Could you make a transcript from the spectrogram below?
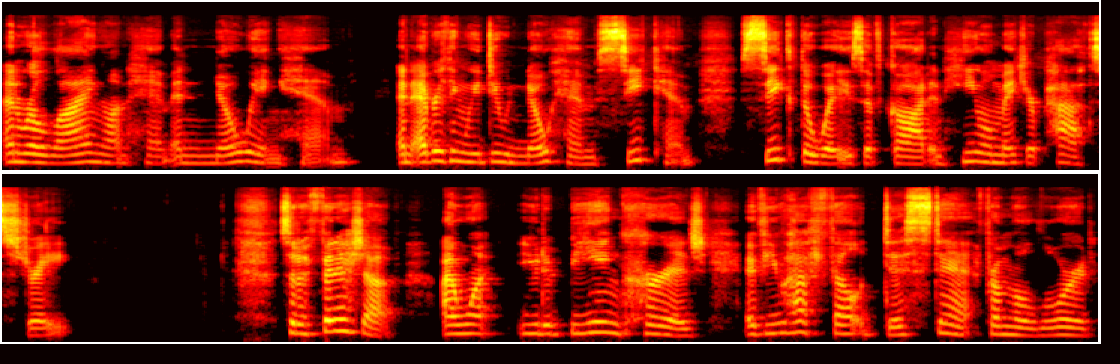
and relying on him and knowing him. And everything we do, know him, seek him, seek the ways of God, and he will make your path straight. So, to finish up, I want you to be encouraged if you have felt distant from the Lord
